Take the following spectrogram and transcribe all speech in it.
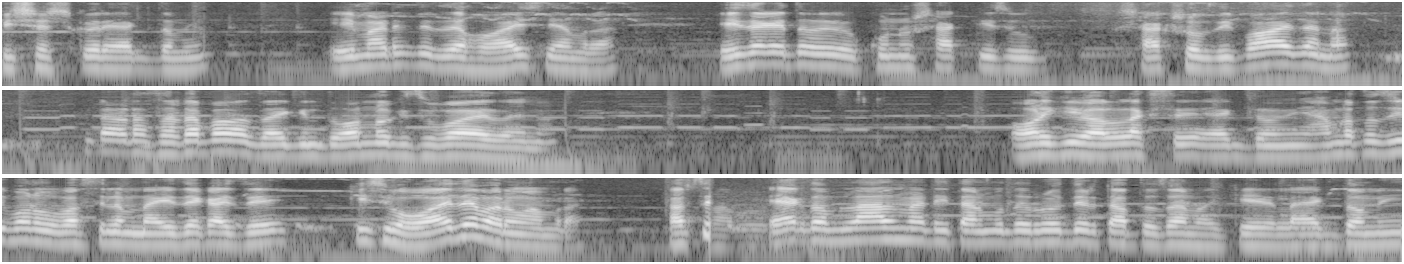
বিশেষ করে একদমই। এই মাটিতে যে হওয়াইছি আমরা, এই জায়গায় তো কোনো শাক কিছু শাক সবজি পাওয়া যায় না। ডাটা ছাটা পাওয়া যায়, কিন্তু অন্য কিছু পাওয়া যায় না। অনেকই ভালো লাগছে, একদমই। আমরা তো জীবনও ভাবছিলাম না এই জায়গায় যে কিছু হওয়াই দে পারো আমরা। ভাবছি একদম লাল মাটি, তার মধ্যে রোদের তাপ তো জানোই, কেরালা একদমই।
